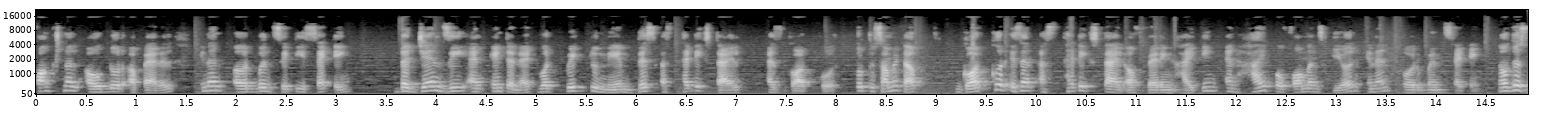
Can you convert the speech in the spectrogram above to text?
functional outdoor apparel in an urban city setting, the Gen Z and internet were quick to name this aesthetic style as Gorpcore. So to sum it up, Gorpcore is an aesthetic style of wearing hiking and high performance gear in an urban setting. Now this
